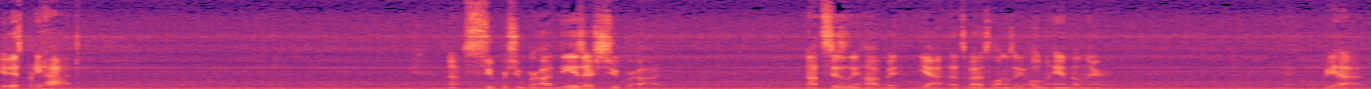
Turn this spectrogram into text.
It is pretty hot. Not super, super hot. These are super hot. Not sizzling hot, but yeah, that's about as long as I can hold my hand on there. Yeah, pretty hot.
